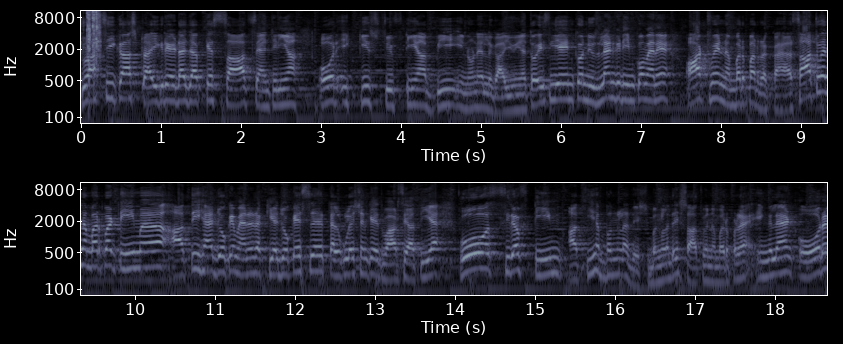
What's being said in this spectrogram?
चौरासी का स्ट्राइक रेट है, जबकि सात सेंचुरियाँ और 21 फिफ्टियाँ भी इन्होंने लगाई हुई हैं। तो इसलिए इनको न्यूजीलैंड की टीम को मैंने आठवें नंबर पर रखा है। सातवें नंबर पर टीम आती है, जो कि मैंने रखी है, जो कि इस कैलकुलेशन के एतबार से आती है। वो सिर्फ़ टीम आती है, बांग्लादेश। बांग्लादेश सातवें नंबर पर है। इंग्लैंड और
